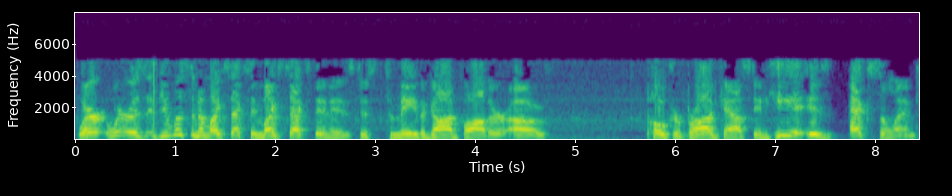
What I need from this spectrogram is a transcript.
Where, whereas if you listen to Mike Sexton, Mike Sexton is just to me the godfather of poker broadcasting. He is excellent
